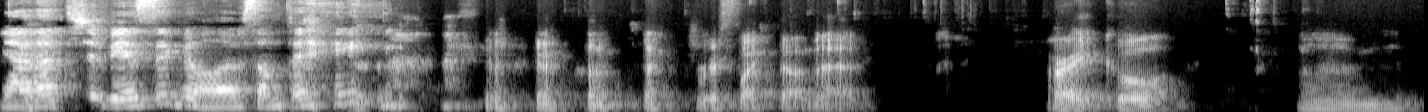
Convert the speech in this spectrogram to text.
Yeah, that should be a signal of something. Reflect on that. All right, cool. Um.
